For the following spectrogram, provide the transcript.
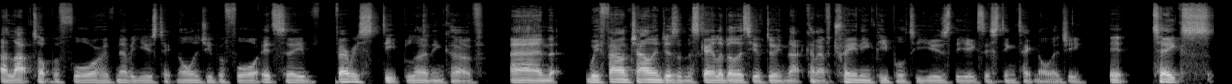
a laptop before, who've never used technology before, it's a very steep learning curve. And we found challenges in the scalability of doing that, kind of training people to use the existing technology. It takes,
